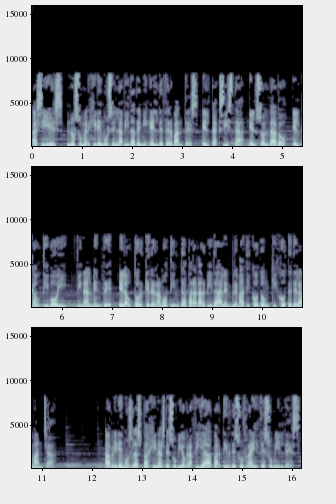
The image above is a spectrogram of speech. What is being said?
Así es, nos sumergiremos en la vida de Miguel de Cervantes, el taxista, el soldado, el cautivo y, finalmente, el autor que derramó tinta para dar vida al emblemático Don Quijote de la Mancha. Abriremos las páginas de su biografía a partir de sus raíces humildes.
